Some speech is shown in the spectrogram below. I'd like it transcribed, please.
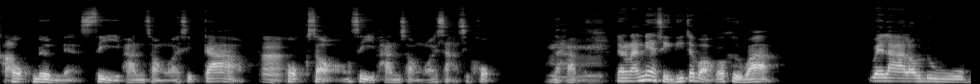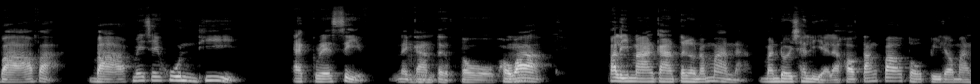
ครับหกหนึ่งเนี่ยสี่พันสองร้อยสิบเก้าอ่าหกสองสี่พันสองร้อยสามสิบหกนะครับอืมดังนั้นเนี่ยสิ่งที่จะบอกก็คือว่า เวลาเราดูบาฟอะบาฟไม่ใช่หุ้นที่ aggressive ในการเติบโต เพราะว่าปริมาณการเติมน้ำมันอะมันโดยเฉลี่ยแล้วเขาตั้งเป้าโตปีประมาณ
